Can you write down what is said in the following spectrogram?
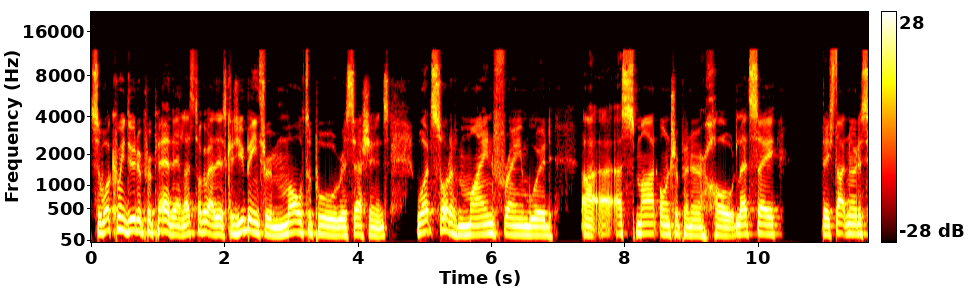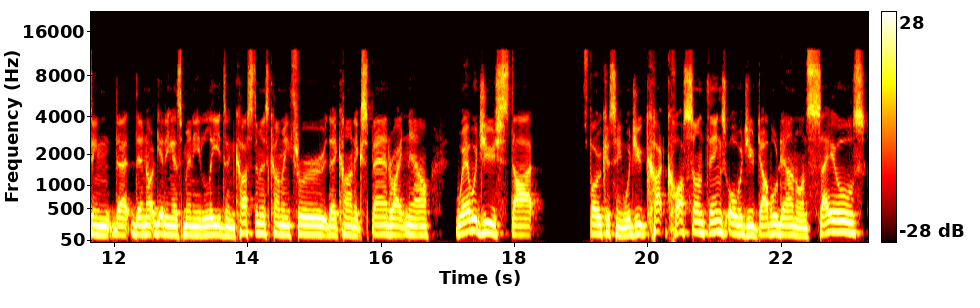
So, what can we do to prepare then? Let's talk about this because you've been through multiple recessions. What sort of mind frame would uh, a smart entrepreneur hold? Let's say they start noticing that they're not getting as many leads and customers coming through. They can't expand right now. Where would you start focusing? Would you cut costs on things or would you double down on sales?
